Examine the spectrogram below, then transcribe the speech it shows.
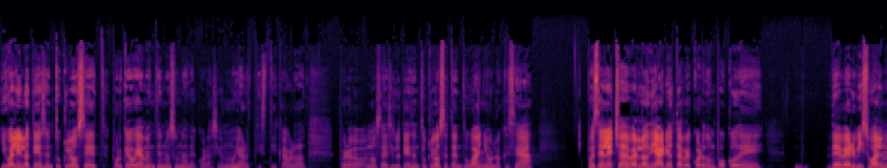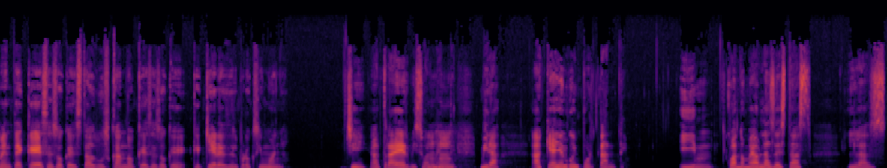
igual y lo tienes en tu closet, porque obviamente no es una decoración muy artística, ¿verdad? Pero no sé, si lo tienes en tu closet, en tu baño, o lo que sea, pues el hecho de verlo diario te recuerda un poco de, de ver visualmente qué es eso que estás buscando, qué es eso que, que quieres del próximo año. Sí, atraer visualmente. Mira, aquí hay algo importante. Y cuando me hablas de estas, las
